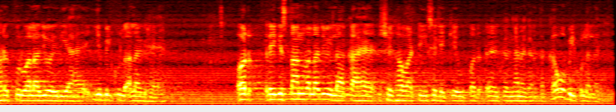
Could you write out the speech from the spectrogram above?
भरतपुर वाला जो एरिया है, ये बिल्कुल अलग है। और रेगिस्तान वाला जो इलाका है, शेखावाटी से लेके ऊपर गंगानगर तक का, वो बिल्कुल अलग है।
